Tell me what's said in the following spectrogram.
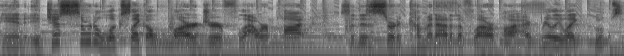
and it just sort of looks like a larger flower pot. So this is sort of coming out of the flower pot. I really like, oops,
